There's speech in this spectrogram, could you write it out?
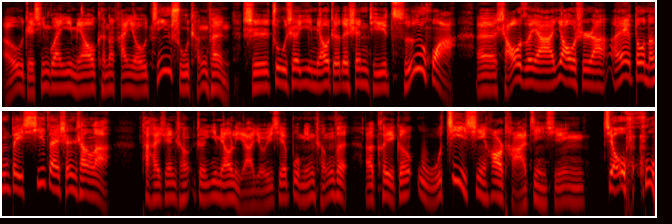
哦，这新冠疫苗可能含有金属成分，使注射疫苗者的身体磁化，呃，勺子呀、钥匙啊，哎，都能被吸在身上了。他还宣称，这疫苗里啊有一些不明成分，呃，可以跟五 G 信号塔进行交互。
